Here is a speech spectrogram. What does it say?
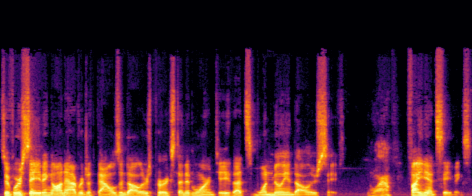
So if we're saving on average $1,000 per extended warranty, that's $1 million saved. Wow. Finance savings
